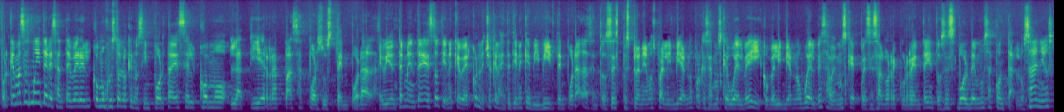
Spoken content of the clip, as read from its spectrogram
Porque más es muy interesante ver el cómo justo lo que nos importa es el cómo la Tierra pasa por sus temporadas. Evidentemente esto tiene que ver con el hecho que la gente tiene que vivir temporadas. Entonces, pues planeamos para el invierno porque sabemos que vuelve y como el invierno vuelve, sabemos que pues es algo recurrente y entonces volvemos a contar los años.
